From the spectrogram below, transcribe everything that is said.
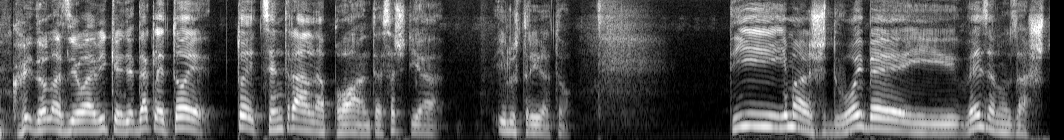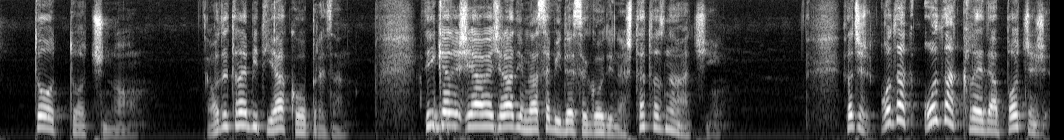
koji dolazi ovaj vikend. Dakle, to je to je centralna poanta, sad ću ti ja ilustrirati to. Ti imaš dvojbe i vezano za što točno. Ovdje treba biti jako oprezan. Ti kažeš ja već radim na sebi 10 godina. Šta to znači? Znači, odak, odakle da počneš uh,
